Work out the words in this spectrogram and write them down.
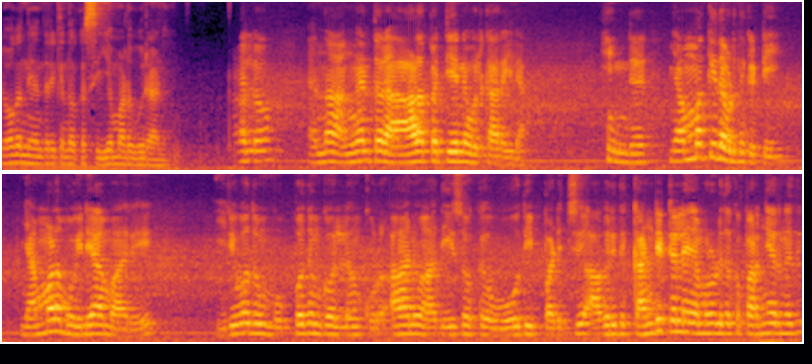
ലോകം നിയന്ത്രിക്കുന്നതൊക്കെ സി എം അടവൂരാണ് ആണല്ലോ? എന്നാൽ അങ്ങനത്തെ ഒരാളെ പറ്റി തന്നെ ഓൽക്കറിയില്ല. എന്റെ ഞമ്മക്കിത് അവിടുന്ന് കിട്ടി? ഞമ്മളെ മൊയ്ലിയാമാർ ഇരുപതും മുപ്പതും കൊല്ലം ഖുർആാനും ഹദീസും ഒക്കെ ഓതി പഠിച്ച് അവരിത് കണ്ടിട്ടല്ലേ നമ്മളോട് ഇതൊക്കെ പറഞ്ഞു തരുന്നത്?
